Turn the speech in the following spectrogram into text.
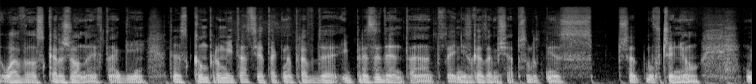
ławę oskarżonych, tak? I to jest kompromitacja tak naprawdę i prezydenta. Tutaj nie zgadzam się absolutnie z przedmówczynią e,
